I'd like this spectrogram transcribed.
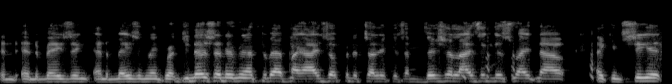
and, and amazing and amazingly great. Do you notice I don't even have to have my eyes open to tell you because I'm visualizing this right now. I can see it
